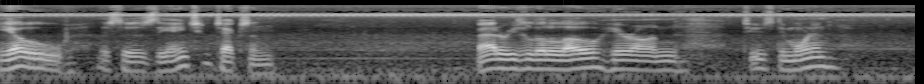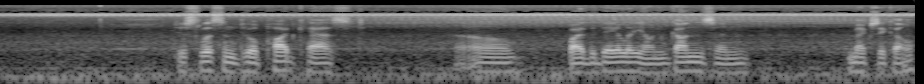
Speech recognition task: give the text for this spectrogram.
Yo, this is the Ancient Texan. Battery's a little low here on Tuesday morning. Just listened to a podcast um, by the Daily on guns in Mexico.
